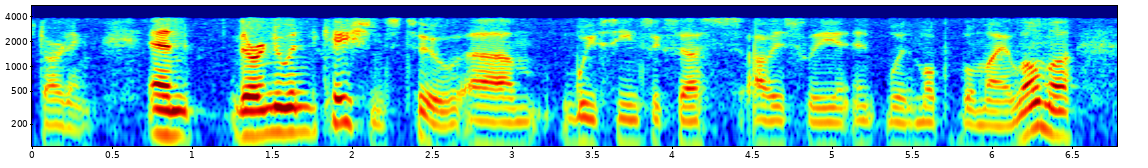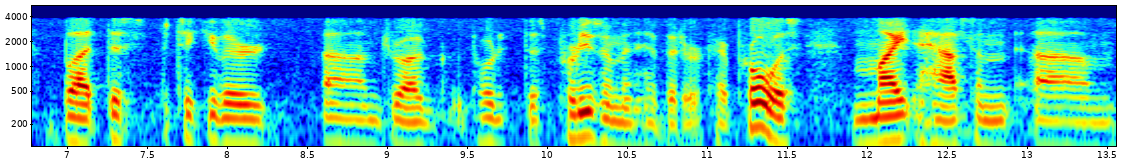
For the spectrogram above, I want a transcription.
starting. And there are new indications too. Um, we've seen success, obviously, in, with multiple myeloma, but this particular um, drug, this proteasome inhibitor, Kyprolis, might have some um,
